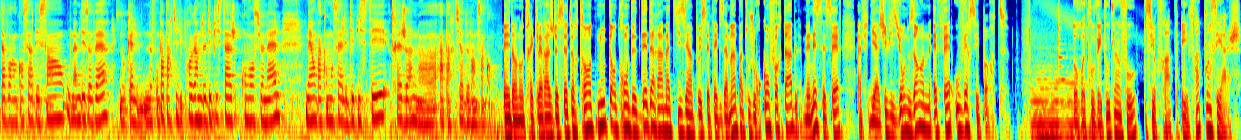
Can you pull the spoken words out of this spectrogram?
d'avoir un cancer des seins ou même des ovaires. Donc elles ne font pas partie du programme de dépistage conventionnel, mais on va commencer à les dépister très jeunes euh, à partir de 25 ans. Et dans notre éclairage de 7h30, nous tenterons de dédramatiser un peu cet examen, pas toujours confortable, mais nécessaire. Affilié à Givision nous a en effet ouvert ses portes. Retrouvez toute l'info sur frappe et frappe.ch.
